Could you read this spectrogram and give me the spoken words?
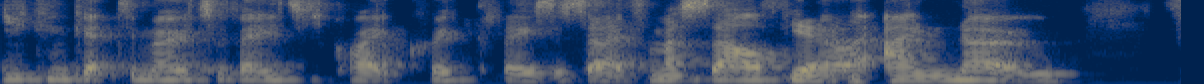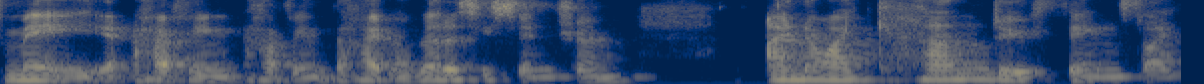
you can get demotivated quite quickly so, so like for myself yeah. you know like I know for me having having the hypermobility syndrome I know I can do things like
